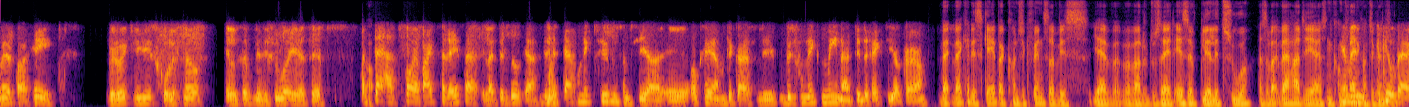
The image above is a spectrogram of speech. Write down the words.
MF'er, hey, vil du ikke lige skrue lidt ned, ellers så bliver de sure i SF. Og der tror jeg bare ikke, Teresa, eller det ved jeg, der er hun ikke typen, som siger, øh, okay, jamen, det gør jeg så lige, hvis hun ikke mener, at det er det rigtige at gøre. Hvad, hvad kan det skabe af konsekvenser, hvis, ja, hvad, hvad var det, du sagde, at SF bliver lidt sur? Altså, hvad, hvad har det af sådan konkrete jamen, konsekvenser? Det kan jo være,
